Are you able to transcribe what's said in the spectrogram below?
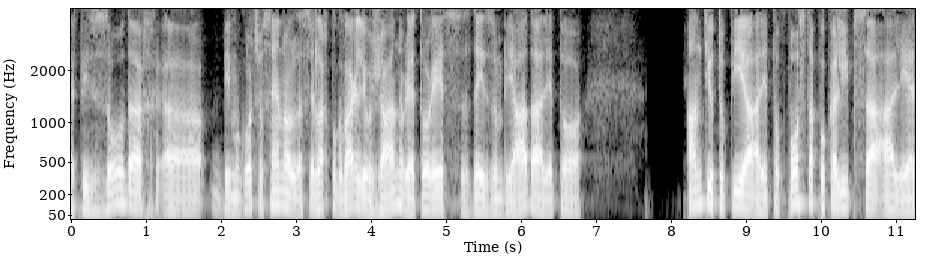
epizodah, uh, bi mogoče vseeno se lahko pogovarjali o žanru, je to res zdaj zombijada ali je to antiutopija ali je to postapokalipsa ali je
